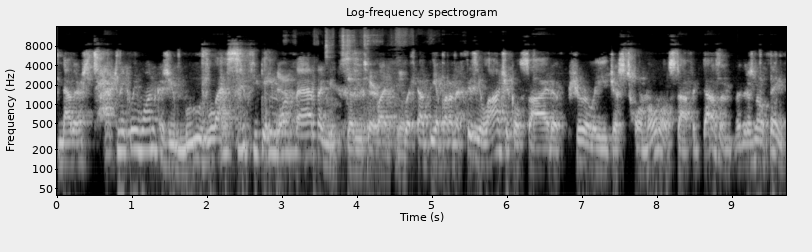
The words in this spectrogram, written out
Now there's technically one because you move less if you gain yeah. more fat. And you, but, yeah. But, uh, yeah, but on the physiological side of purely just hormonal stuff, it doesn't. But there's no thing.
